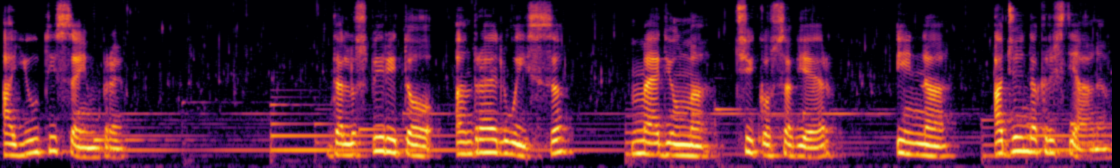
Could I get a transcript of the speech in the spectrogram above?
Aiuti sempre. Dallo spirito André Luis medium Chico Xavier in Agenda cristiana.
